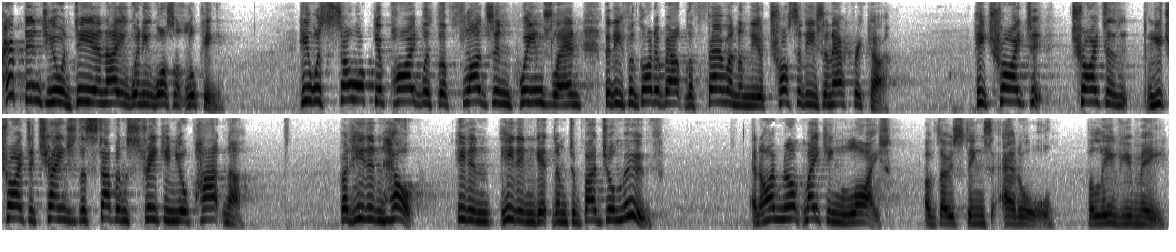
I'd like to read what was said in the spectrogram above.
crept into your DNA when he wasn't looking. He was so occupied with the floods in Queensland that he forgot about the famine and the atrocities in Africa. He tried to, tried to, you tried to change the stubborn streak in your partner, but he didn't help. He didn't, he didn't get them to budge or move. And I'm not making light of those things at all, believe you me.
